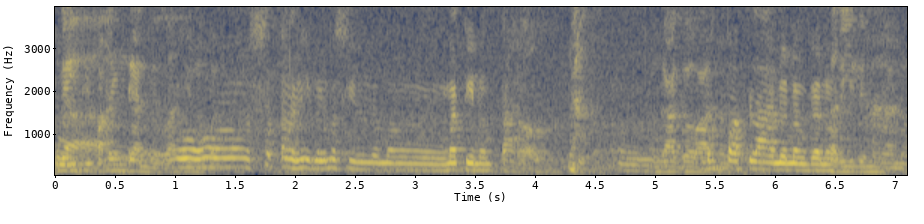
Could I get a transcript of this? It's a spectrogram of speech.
crazy pakinggan, di ba? Oo, sa palagay ko naman sino namang matinong tao. Oo. Ang Ang gagawa nun. magpaplano ng gano'n. Sarili mong ano.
